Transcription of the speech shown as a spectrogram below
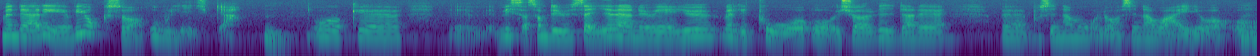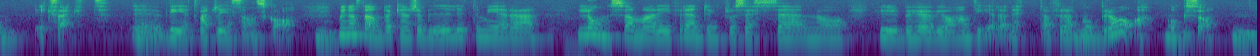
Men där är vi också olika. Mm. Och eh, eh, vissa som du säger här nu är ju väldigt på och kör vidare eh, på sina mål och sina why och, och Mm. exakt eh, vet vart resan ska. Mm. Medan andra kanske blir lite mera långsammare i förändringsprocessen och hur behöver jag hantera detta för att må Mm. bra Mm. också. Mm.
